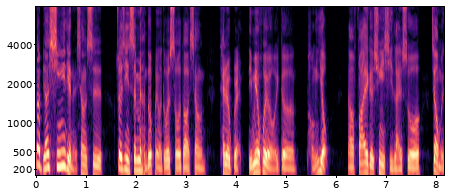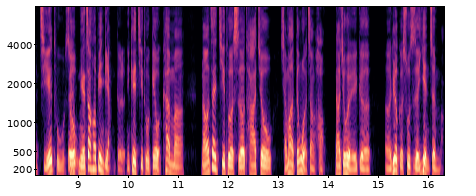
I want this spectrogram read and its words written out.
那比较新一点的，像是最近身边很多朋友都会收到，像 Telegram 里面会有一个朋友，然后发一个讯息来说，叫我们截图，说你的账号变两个了，你可以截图给我看吗？然后在截图的时候，他就想办法登我的账号，那就会有一个呃六个数字的验证码。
